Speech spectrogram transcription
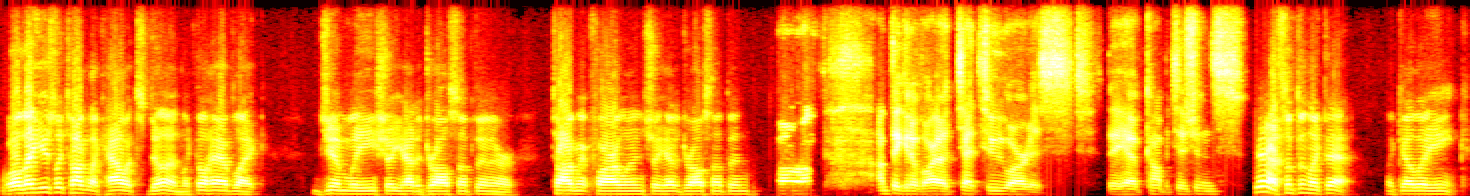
Well, they usually talk like how it's done. Like they'll have like Jim Lee show you how to draw something, or Todd McFarlane show you how to draw something. Um, I'm thinking of uh, tattoo artists. They have competitions. Yeah, something like that, like LA Ink,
